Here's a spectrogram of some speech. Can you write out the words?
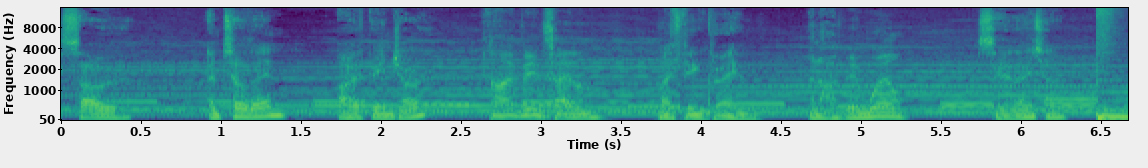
So until then, I've been Joe. I've been Phelim. I've been Graham. And I've been Will. See you later.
